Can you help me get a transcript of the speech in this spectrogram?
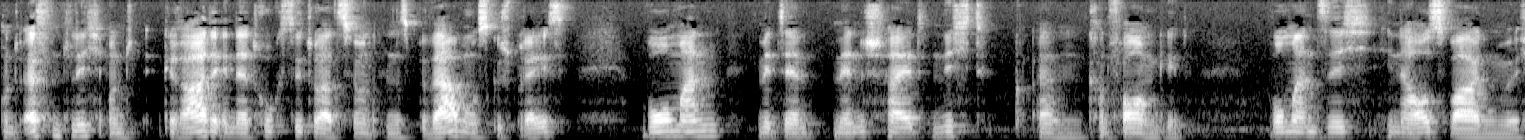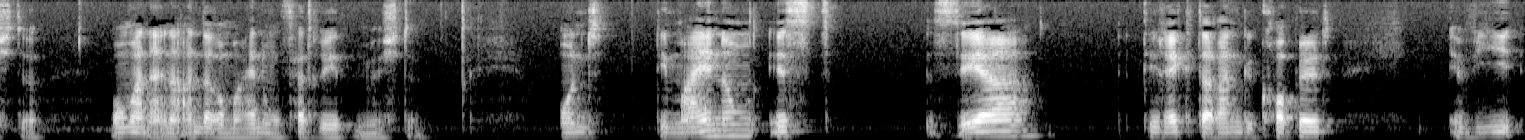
und öffentlich und gerade in der Drucksituation eines Bewerbungsgesprächs, wo man mit der Menschheit nicht ähm, konform geht, wo man sich hinauswagen möchte, wo man eine andere Meinung vertreten möchte. Und die Meinung ist sehr direkt daran gekoppelt, wie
